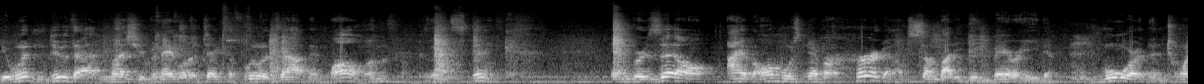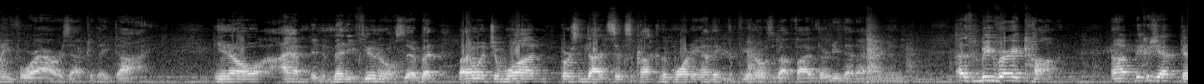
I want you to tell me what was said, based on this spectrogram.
You wouldn't do that unless you've been able to take the fluids out and embalm them, because they stink. In Brazil, I have almost never heard of somebody being buried more than 24 hours after they die. You know, I haven't been to many funerals there, but, but I went to one. Person died at 6 o'clock in the morning. I think the funeral was about 5.30 that afternoon. That would be very common uh, because you have to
